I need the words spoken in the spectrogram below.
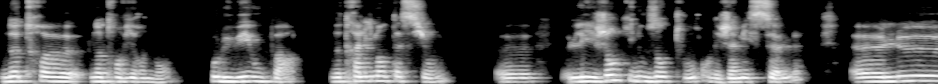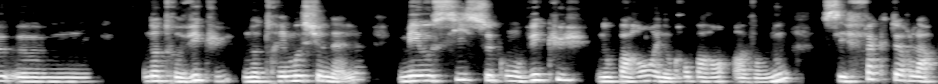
notre euh, notre environnement, pollué ou pas, notre alimentation, euh, les gens qui nous entourent, on n'est jamais seul, euh, le notre vécu, notre émotionnel, mais aussi ce qu'ont vécu nos parents et nos grands-parents avant nous, ces facteurs-là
